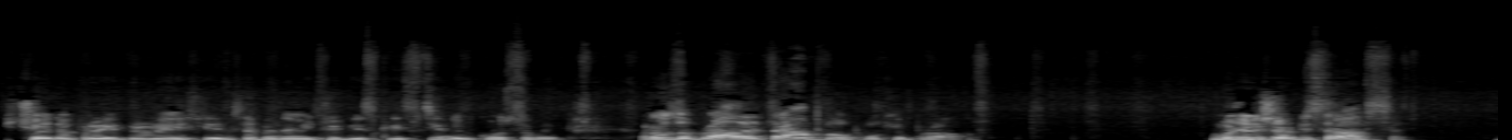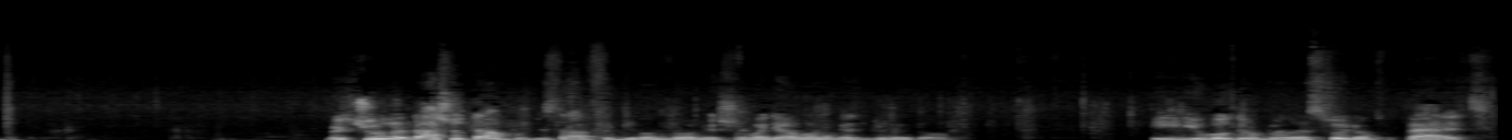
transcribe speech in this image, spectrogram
Щойно провів прямий ефір себе на Ютубі з Крістіною Косовою. Розібрали Трампа в пух і прах. Мужик же обісрався. Ви чули, да, що Трамп обісрався в Білому домі, що воняв воно весь білий дом? І його зробили солюк перець.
